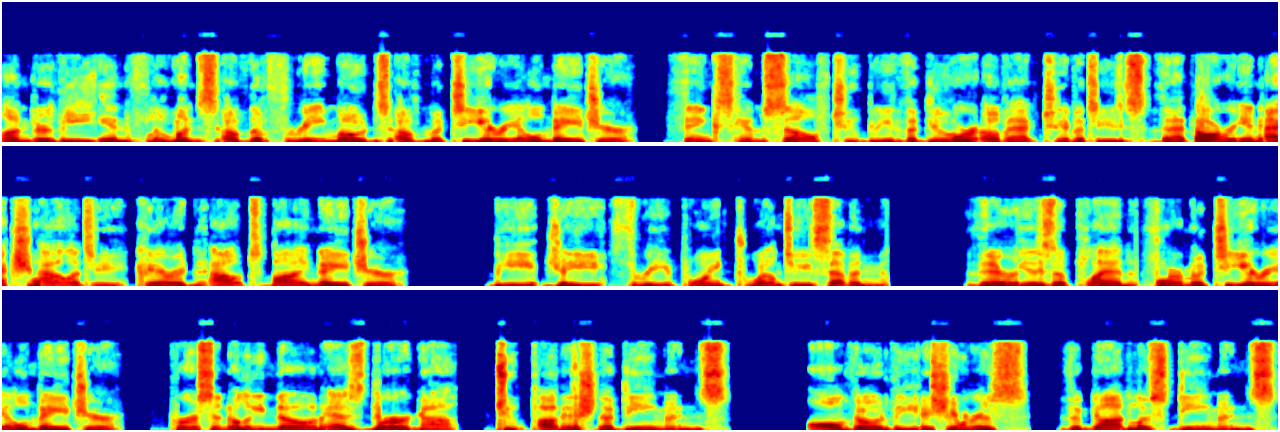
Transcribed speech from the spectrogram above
under the influence of the three modes of material nature, thinks himself to be the doer of activities that are in actuality carried out by nature. BG 3.27. There is a plan for material nature, personally known as Durga, to punish the demons. Although the Asuras, the godless demons,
